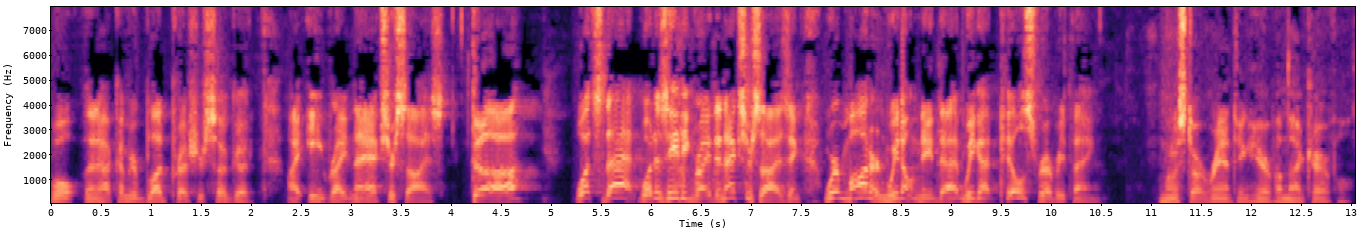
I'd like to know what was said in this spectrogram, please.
Well, then how come your blood pressure's so good? I eat right and I exercise. Duh! What's that? What is eating right and exercising? We're modern. We don't need that. We got pills for everything. I'm going to start ranting here if I'm not careful.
